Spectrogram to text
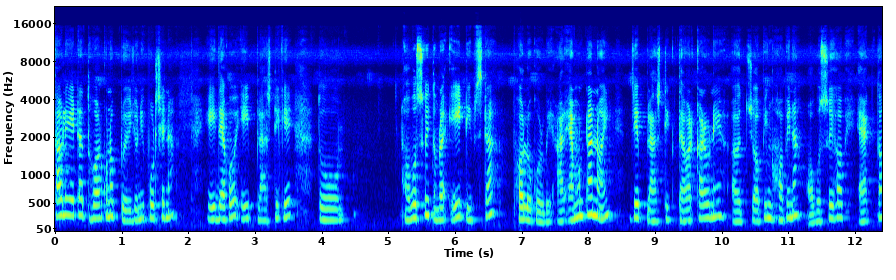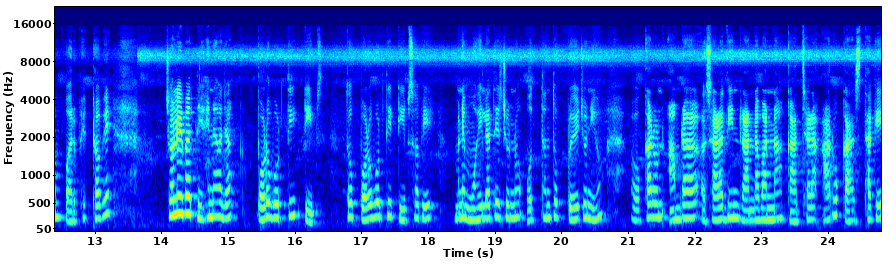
তাহলে এটা ধোয়ার কোনো প্রয়োজনই পড়ছে না। এই দেখো এই প্লাস্টিকে, তো অবশ্যই তোমরা এই টিপসটা ফলো করবে। আর এমনটা নয় যে প্লাস্টিক দেওয়ার কারণে চপিং হবে না, অবশ্যই হবে, একদম পারফেক্ট হবে। চলো এবার দেখে নেওয়া যাক পরবর্তী টিপস। তো পরবর্তী টিপস হবে মানে মহিলাদের জন্য অত্যন্ত প্রয়োজনীয় কারণ আমরা সারাদিন রান্নাবান্না, কাজ ছাড়া আরও কাজ থাকে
